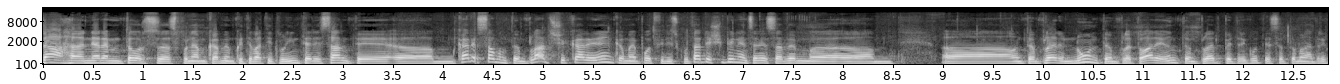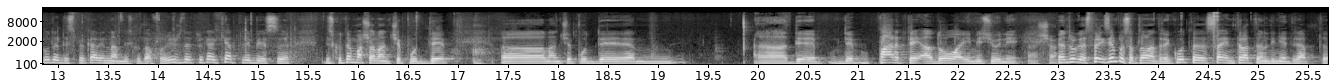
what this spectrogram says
Da, ne-am întors, spuneam că avem câteva titluri interesante uh, care s-au întâmplat și care încă mai pot fi discutate și bineînțeles avem uh, uh, întâmplări nu întâmplătoare, întâmplări petrecute săptămâna trecută despre care n-am discutat Florin și despre care chiar trebuie să discutăm așa la început de, uh, la început de uh, de, de parte a doua a emisiunii. Așa. Pentru că, spre exemplu, săptămâna trecută s-a intrat în linie dreaptă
